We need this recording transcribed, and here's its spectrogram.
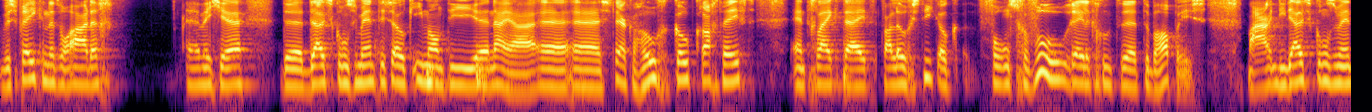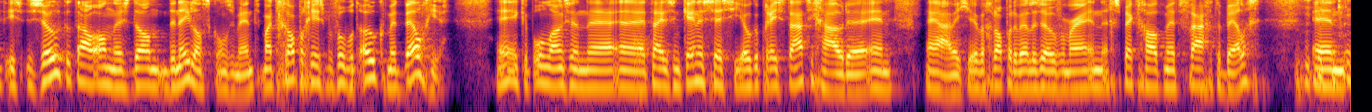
we spreken het wel aardig. Eh, weet je, de Duitse consument is ook iemand die, eh, nou ja, eh, sterke hoge koopkracht heeft. En tegelijkertijd qua logistiek ook voor ons gevoel redelijk goed te behappen is. Maar die Duitse consument is zo totaal anders dan de Nederlandse consument. Maar het grappige is bijvoorbeeld ook met België. Hè, ik heb onlangs een, tijdens een kennissessie ook een presentatie gehouden. En nou ja, weet je, we grappen er wel eens over, maar een gesprek gehad met Vragen te Belg. En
